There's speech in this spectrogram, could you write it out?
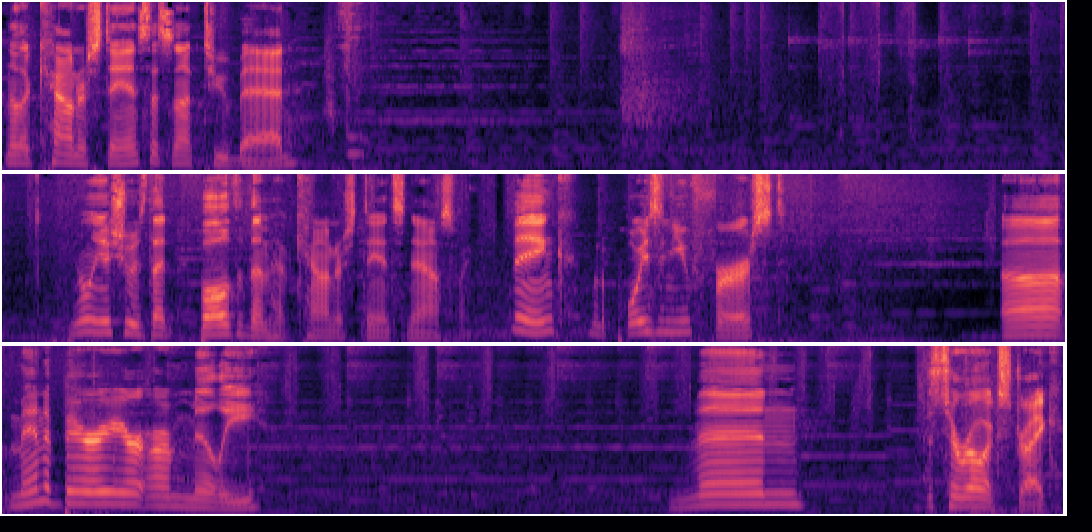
Another counter stance, that's not too bad. The only issue is that both of them have counter stance now, so I think I'm gonna poison you first. Uh, Mana Barrier Armilly. Then... Just Heroic Strike.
